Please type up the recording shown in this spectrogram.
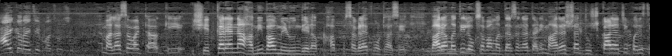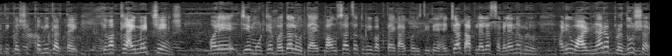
काय करायचे पाच वर्ष? मला असं वाटतं की शेतकऱ्यांना हमीभाव मिळवून देणं हा सगळ्यात मोठा असेल. बारामती लोकसभा मतदारसंघात आणि महाराष्ट्रात दुष्काळाची परिस्थिती कशी कमी करता येईल किंवा क्लायमेट चेंज मुळे जे मोठे बदल होत आहेत पावसाचं तुम्ही बघताय काय परिस्थिती आहे ह्याच्यात आपल्याला सगळ्यांना मिळून आणि वाढणारं प्रदूषण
